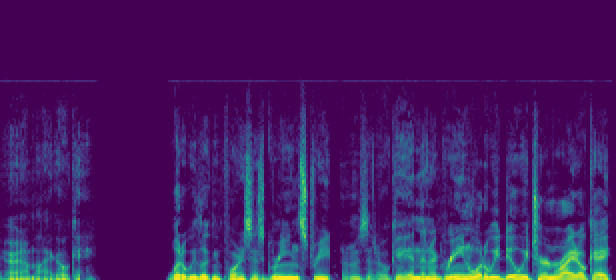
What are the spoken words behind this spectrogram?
And I'm like, okay, what are we looking for? And he says, Green Street. And I said, okay. And then a green, what do we do? We turn right. Okay.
